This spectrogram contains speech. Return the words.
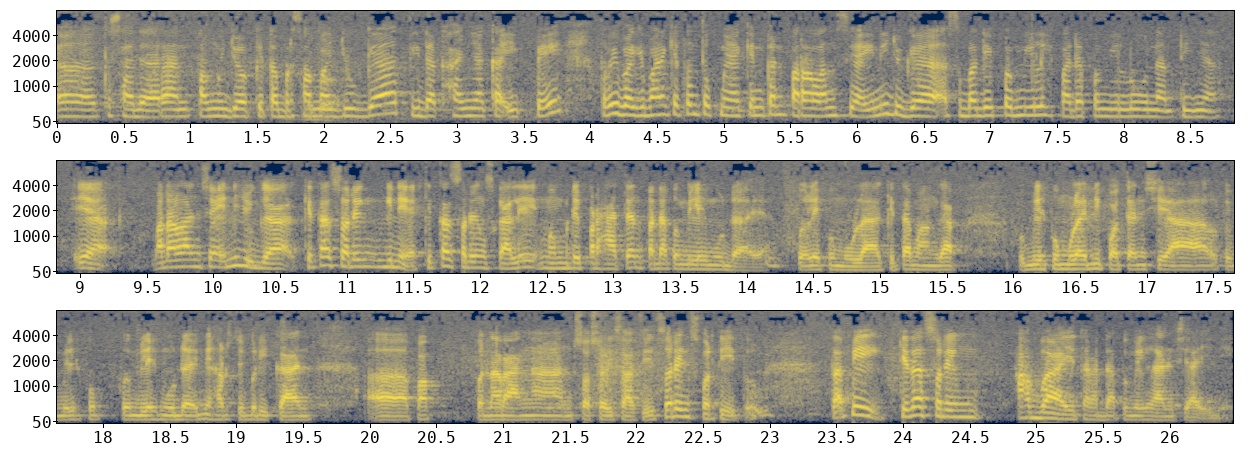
uh, kesadaran tanggung jawab kita bersama Betul. juga, tidak hanya KIP, tapi bagaimana kita untuk meyakinkan para lansia ini juga sebagai pemilih pada pemilu nantinya. Iya, para lansia ini juga kita sering gini ya, kita sering sekali memberi perhatian pada pemilih muda ya, pemilih pemula. Kita menganggap pemilih pemula ini potensial, pemilih pemilih muda ini harus diberikan uh, apa penerangan, sosialisasi, sering seperti itu. Tapi kita sering abai terhadap pemilih lansia ini.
